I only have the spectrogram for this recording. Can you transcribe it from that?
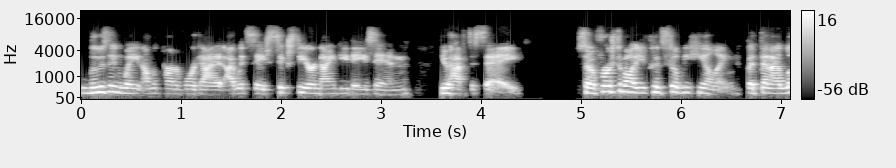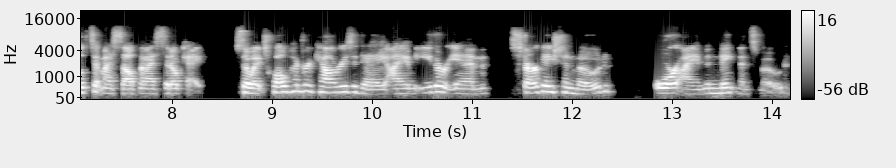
losing weight on the carnivore diet, I would say 60 or 90 days in, you have to say. So first of all, you could still be healing, but then I looked at myself and I said, okay, so at 1200 calories a day, I am either in starvation mode or I am in maintenance mode.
